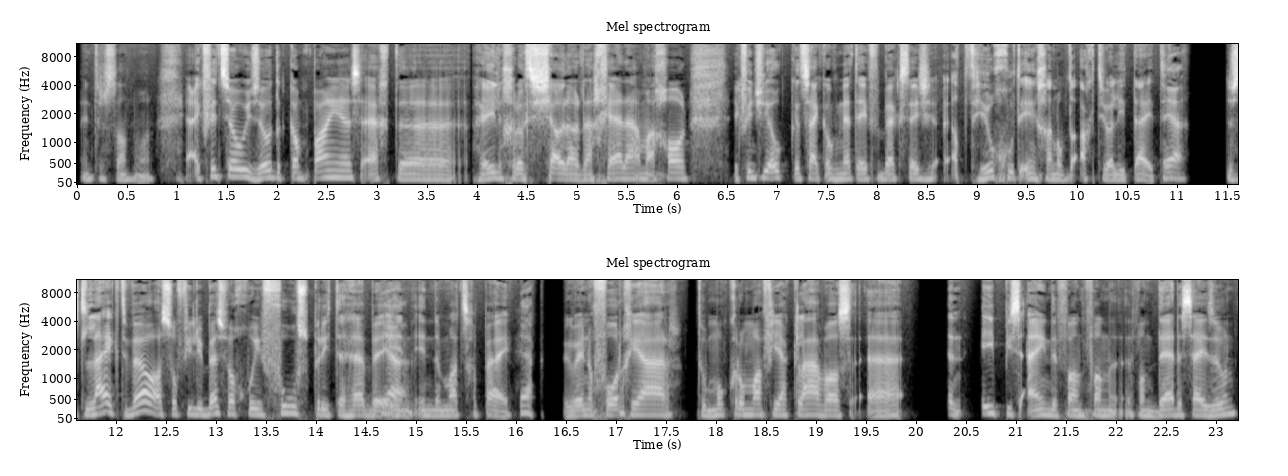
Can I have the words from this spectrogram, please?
Interessant, man. Ja, ik vind sowieso de campagnes echt eh hele grote shout-out naar Gerda. Maar gewoon, ik vind jullie ook, dat zei ik ook net even backstage, altijd heel goed ingaan op de actualiteit. Ja, Dus het lijkt wel alsof jullie best wel goede voelsprieten hebben Ja. in, in de maatschappij. Ja. Ik weet nog vorig jaar, toen Mokro Mafia klaar was, eh, een episch einde van, van, van het derde seizoen.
